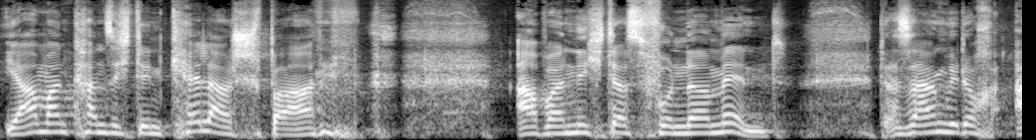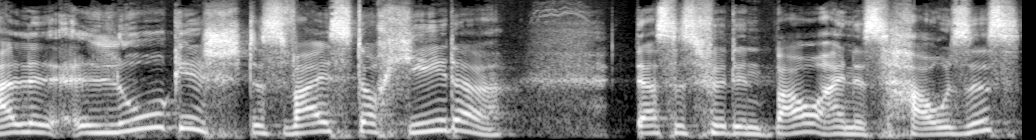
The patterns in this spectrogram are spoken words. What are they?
Ja, man kann sich den Keller sparen, aber nicht das Fundament. Da sagen wir doch alle, logisch, das weiß doch jeder dass es für den Bau eines Hauses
